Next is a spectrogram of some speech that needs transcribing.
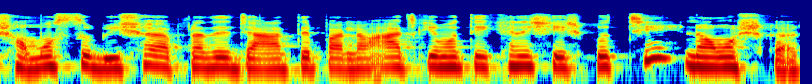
সমস্ত বিষয় আপনাদের জানাতে পারলাম। আজকের মতো এখানে শেষ করছি। নমস্কার।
